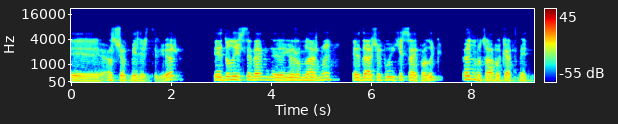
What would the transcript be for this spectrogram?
e, az çok belirtiliyor. E, dolayısıyla ben e, yorumlarımı e, daha çok bu iki sayfalık ön mutabakat metni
